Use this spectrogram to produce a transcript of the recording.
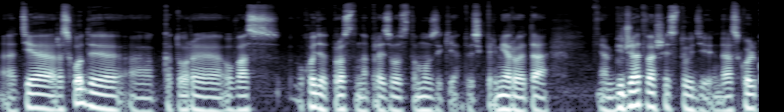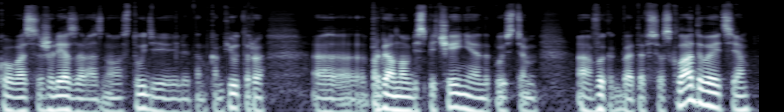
э, те расходы, э, которые у вас уходят просто на производство музыки. То есть, к примеру, это бюджет вашей студии, да, сколько у вас железа разного студии или там компьютера, э, программного обеспечения, допустим, вы как бы это все складываете –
